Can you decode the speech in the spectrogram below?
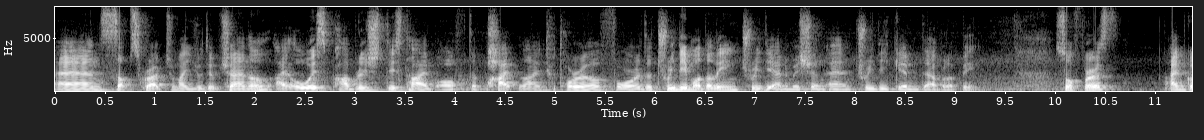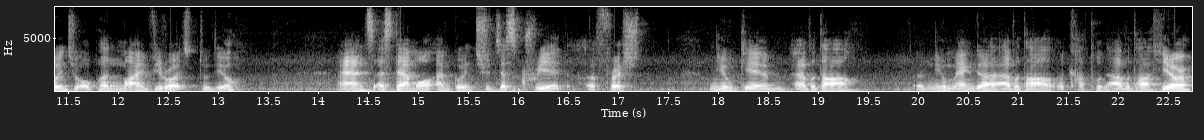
and subscribe to my YouTube channel. I always publish this type of the pipeline tutorial for the 3D modeling, 3D animation, and 3D game developing. So first, I'm going to open my Vroid Studio. And as demo, I'm going to just create a fresh new game avatar, a new manga avatar, a cartoon avatar here.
